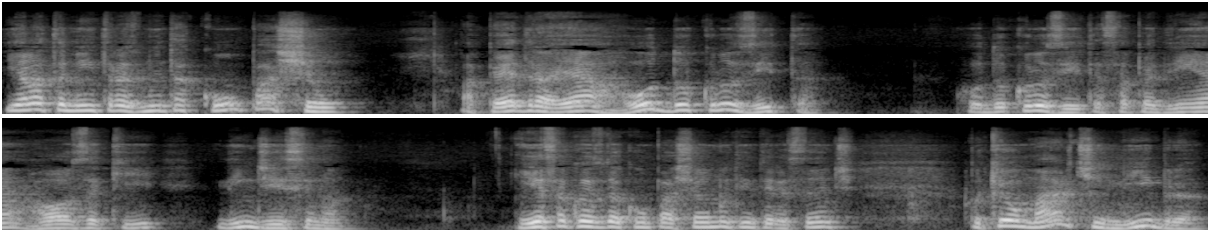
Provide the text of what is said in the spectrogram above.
E ela também traz muita compaixão. A pedra é a rodocrosita. Rodocrosita, essa pedrinha rosa aqui, lindíssima. E essa coisa da compaixão é muito interessante, porque o Marte em Libra,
